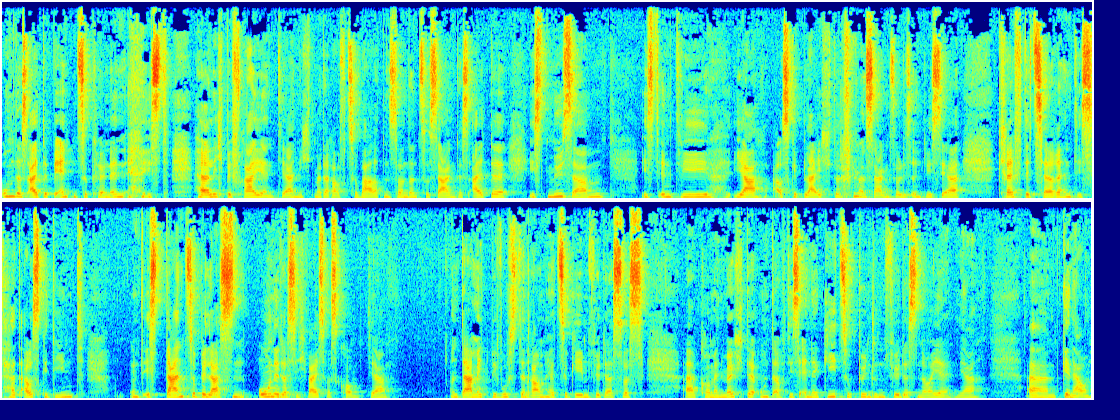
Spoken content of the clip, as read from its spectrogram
um das Alte beenden zu können, ist herrlich befreiend. Ja? Nicht mehr darauf zu warten, sondern zu sagen, das Alte ist mühsam, ist irgendwie ja, ausgebleicht oder wie man sagen soll, ist irgendwie sehr kräftezerrend, ist, hat ausgedient und es dann zu belassen, ohne dass ich weiß, was kommt. Ja? Und damit bewusst den Raum herzugeben für das, was äh, kommen möchte und auch diese Energie zu bündeln für das Neue. Ja? Ähm, genau,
